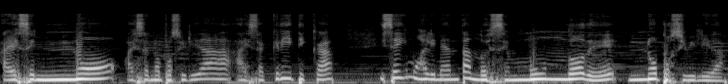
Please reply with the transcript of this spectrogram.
a ese no, a esa no posibilidad, a esa crítica, y seguimos alimentando ese mundo de no posibilidad.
